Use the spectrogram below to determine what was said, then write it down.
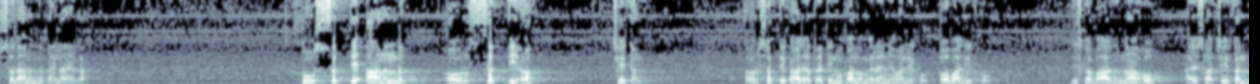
सदानंद कहलाएगा। तो सत्य आनंद और सत्य चेतन। और सत्य कहा जाता है तीनों कालों में रहने वाले को, अबाधित को। जिसका बाध न हो, ऐसा चेतन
